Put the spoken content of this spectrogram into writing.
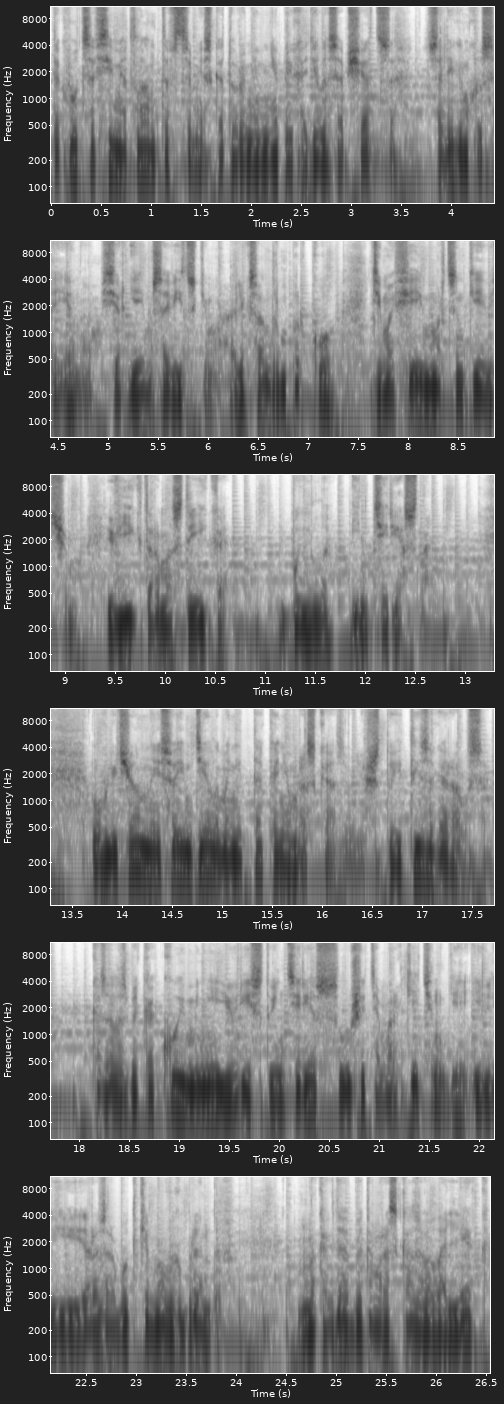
Так вот, со всеми атлантовцами, с которыми мне приходилось общаться, с Олегом Хусаеновым, Сергеем Савицким, Александром Пырко, Тимофеем Марцинкевичем, Виктором Острейко, было интересно. Увлеченные своим делом, они так о нем рассказывали, что и ты загорался. Казалось бы, какой мне, юристу, интерес слушать о маркетинге или разработке новых брендов – но когда об этом рассказывал Олег,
